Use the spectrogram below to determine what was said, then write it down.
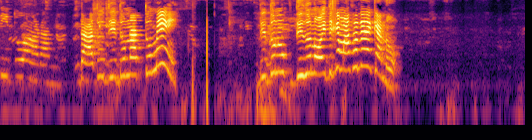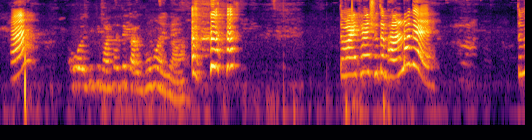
দিদু আর আমি। দাদু দিদুন আর তুমি? দিদুন দিদুন ওইদিকে মাথা দেয় কেন? হ্যাঁ? ওইদিকে মাথাতে কাল ঘুমায় না। তোমার এখানে শুতে ভালো লাগে? তুমি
